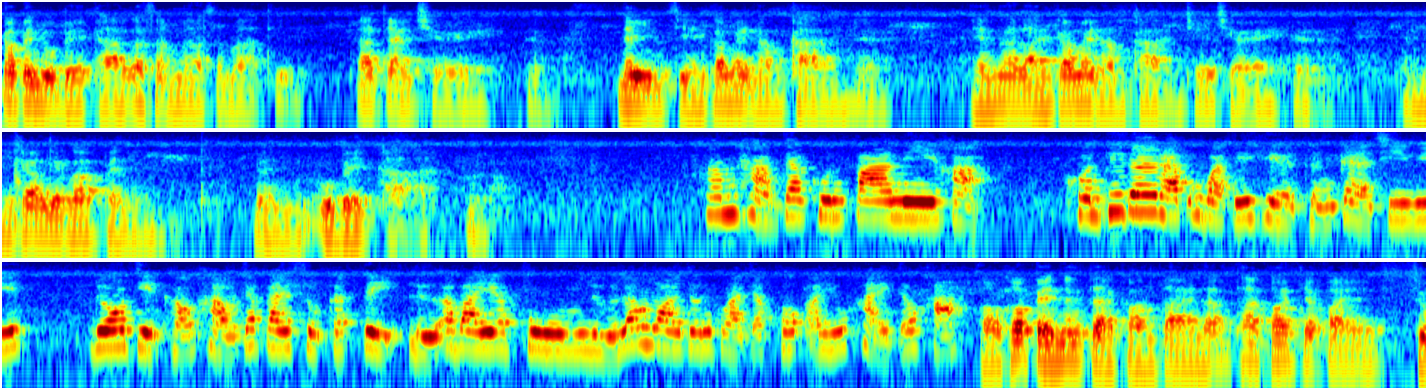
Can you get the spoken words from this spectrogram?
ก็เป็นอุเบกขาก็สัมมาสมาธิ ถ้าใจเฉย ได้ยินเสียงก็ไม่นำคาญ เห็นอะไรก็ไม่นำคาญเฉยๆอย่างนี้ก็เรียกว่าเป็นเป็นอุเบกขาคำถามจากคุณปาณีค่ะ คนที่ได้รับอุบัติเหตุถึงแก่ชีวิต ดวงจิตของเขาจะไปสุคติ หรืออบายภูมิ หรือล่องลอยจนกว่าจะครบอายุไขเจ้าคะอ๋อเขาเป็นตั้งแต่ก่อนตายแล้ว ถ้าเขาจะไปสุ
